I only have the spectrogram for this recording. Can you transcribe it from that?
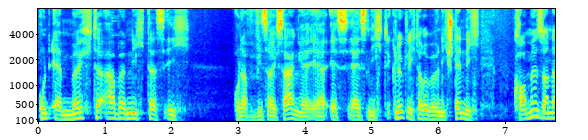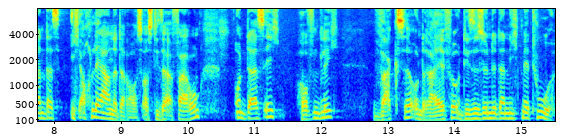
Und er möchte aber nicht, dass ich, oder wie soll ich sagen, er, ist, er ist nicht glücklich darüber, wenn ich ständig komme, sondern dass ich auch lerne daraus, aus dieser Erfahrung und dass ich hoffentlich wachse und reife und diese Sünde dann nicht mehr tue.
